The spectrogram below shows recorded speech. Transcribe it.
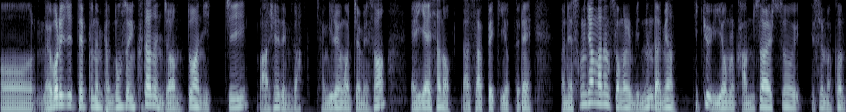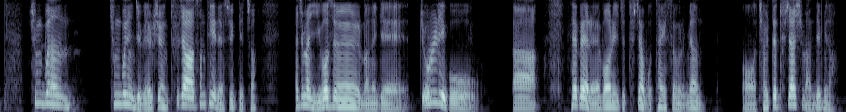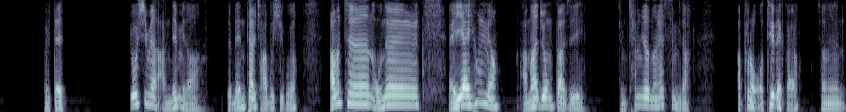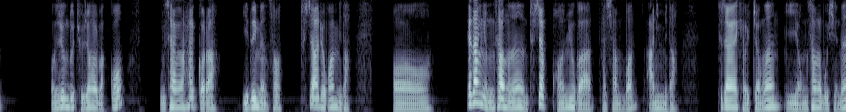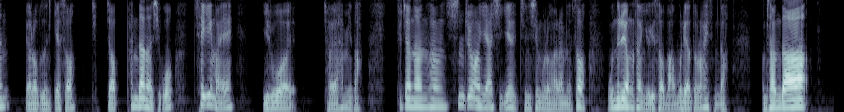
어, 레버리지 테프는 변동성이 크다는 점 또한 잊지 마셔야 됩니다. 장기적인 관점에서 AI 산업, 나스닥100 기업들의 만약 성장 가능성을 믿는다면 TQ 위험을 감수할 수 있을 만큼 충분한 충분히 이제 매력적인 투자 선택이 될 수 있겠죠. 하지만 이것을 만약에 쫄리고 나 세배 레버리지 투자 못하겠어 그러면 어, 절대 투자하시면 안 됩니다. 절대 쫄시면 안 됩니다. 멘탈 잡으시고요. 아무튼 오늘 AI 혁명 아마존까지 지금 참전을 했습니다. 앞으로 어떻게 될까요? 저는 어느 정도 조정을 받고 우상을 할 거라 믿으면서 투자하려고 합니다. 어, 해당 영상은 투자 권유가 다시 한번 아닙니다. 투자 결정은 이 영상을 보시는 여러분께서 직접 판단하시고 책임하에 이루어져야 합니다. 투자는 항상 신중하게 하시길 진심으로 바라면서 오늘의 영상 여기서 마무리하도록 하겠습니다. 감사합니다.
